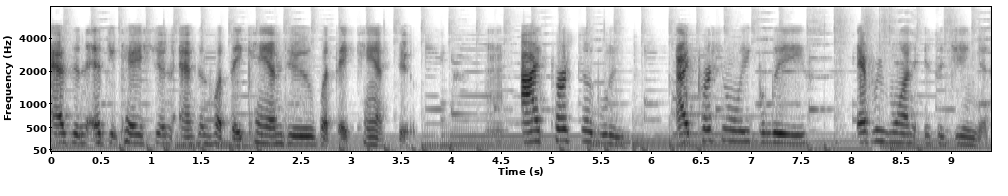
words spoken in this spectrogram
as in education, as in what they can do, what they can't do. I personally, I personally believe everyone is a genius.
